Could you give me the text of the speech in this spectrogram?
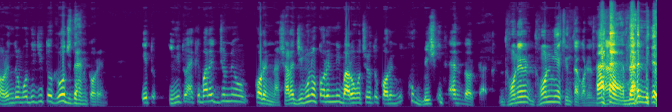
নরেন্দ্র মোদিজি তো রোজ ধ্যান করেন। এ তো ইনি তো একেবারের জন্য করেন না। সারা জীবনও করেননি বারো বছরে তো করেননি খুব বেশি ধ্যান দরকার। ধনের ধন নিয়ে চিন্তা করেন। হ্যাঁ ধ্যান নিয়ে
